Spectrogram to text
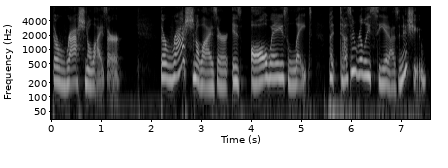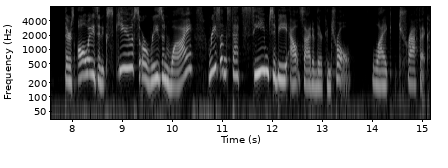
the rationalizer. The rationalizer is always late, but doesn't really see it as an issue. There's always an excuse or reason why, reasons that seem to be outside of their control, like traffic.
